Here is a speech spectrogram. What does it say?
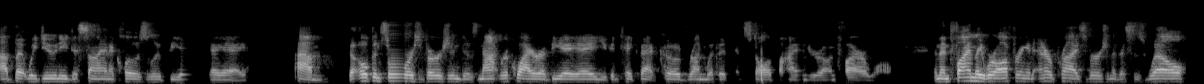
uh, but we do need to sign a closed loop BAA. Um, the open source version does not require a BAA. You can take that code, run with it, install it behind your own firewall. And then finally, we're offering an enterprise version of this as well.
